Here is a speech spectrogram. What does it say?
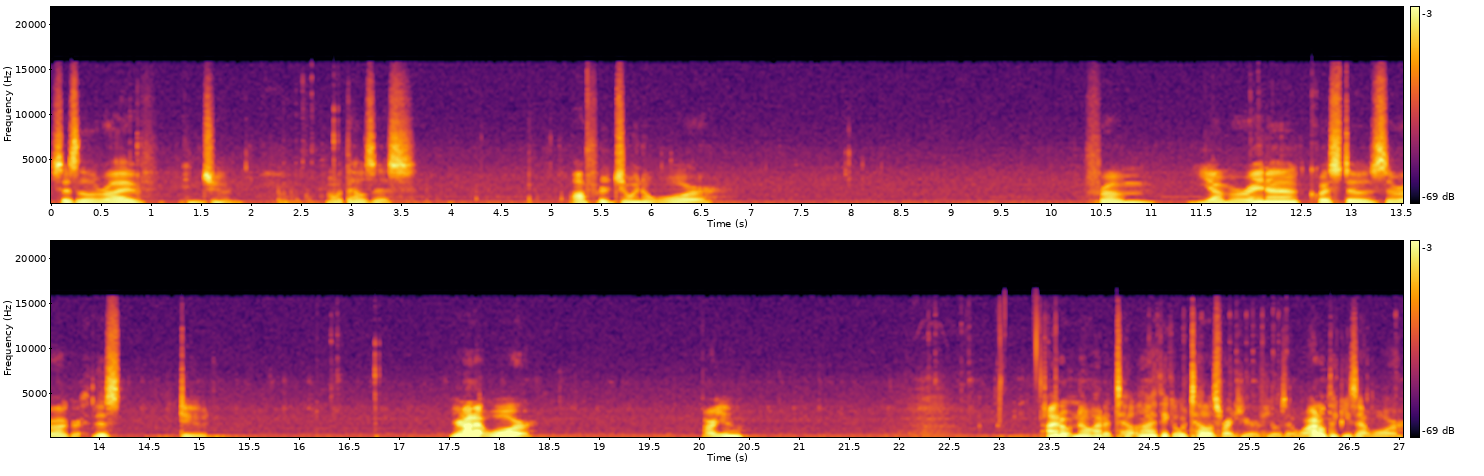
Says they'll arrive in June. Oh, what the hell's this? Offer to join a war. From Yamarena Questo Zaragre. This dude. You're not at war. Are you? I don't know how to tell. I think it would tell us right here if he was at war. I don't think he's at war.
